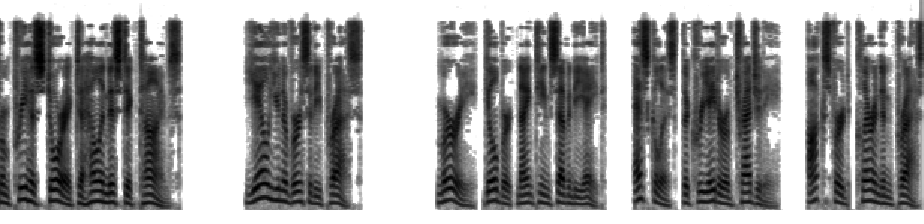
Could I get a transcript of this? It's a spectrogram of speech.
From Prehistoric to Hellenistic Times. Yale University Press. Murray, Gilbert 1978. Aeschylus, The Creator of Tragedy. Oxford, Clarendon Press.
